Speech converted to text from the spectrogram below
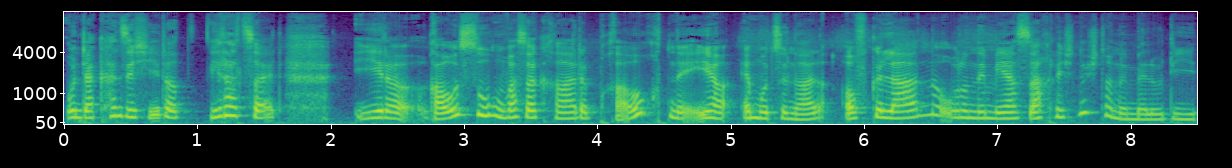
Und da kann sich jeder, jederzeit jeder raussuchen, was er gerade braucht. Eine eher emotional aufgeladene oder eine mehr sachlich nüchterne Melodie.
